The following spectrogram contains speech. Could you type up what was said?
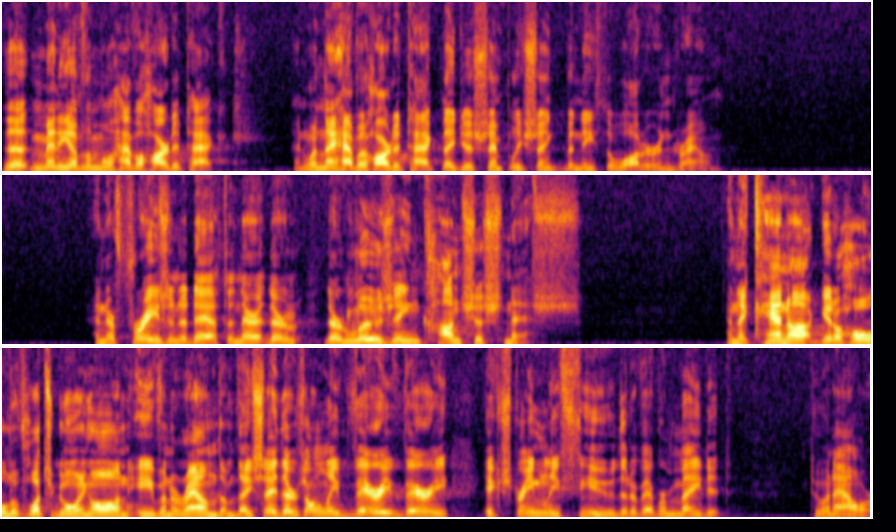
that many of them will have a heart attack. And when they have a heart attack, they just simply sink beneath the water and drown. And they're freezing to death and they're, they're, they're losing consciousness. And they cannot get a hold of what's going on even around them. They say there's only very, very extremely few that have ever made it to an hour.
